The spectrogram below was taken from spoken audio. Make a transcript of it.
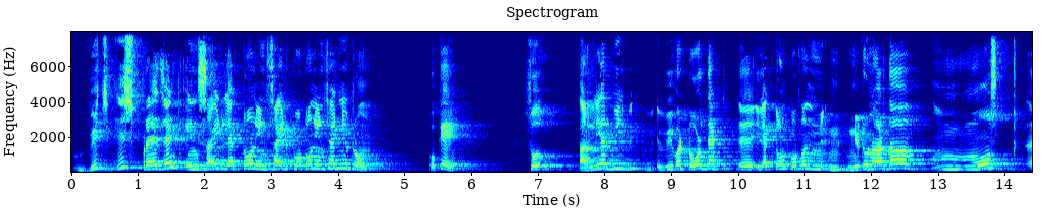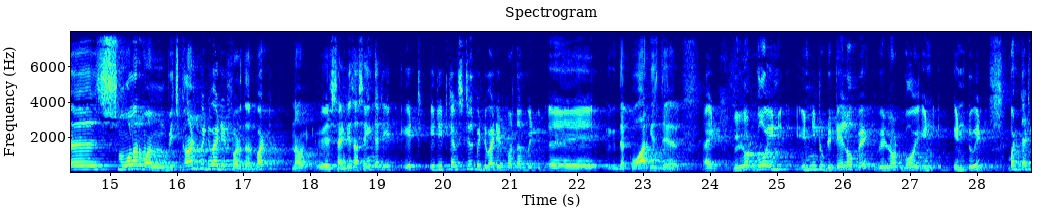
which is present inside electron, inside proton, inside neutron. Okay. So earlier we we were told that uh, electron, proton, neutron are the most uh, smaller one which can't be divided further but now uh, scientists are saying that it, it, it, it, can still be divided further with uh, the quark is there right? Will not go in, in, into detail of it will not go in into it but that's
